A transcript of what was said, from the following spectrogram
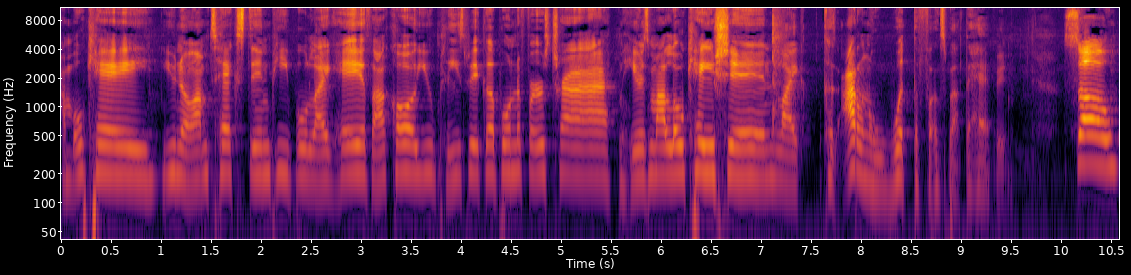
I'm okay. You know, I'm texting people like, hey, if I call you, please pick up on the first try. Here's my location. Like, because I don't know what the fuck's about to happen. So,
